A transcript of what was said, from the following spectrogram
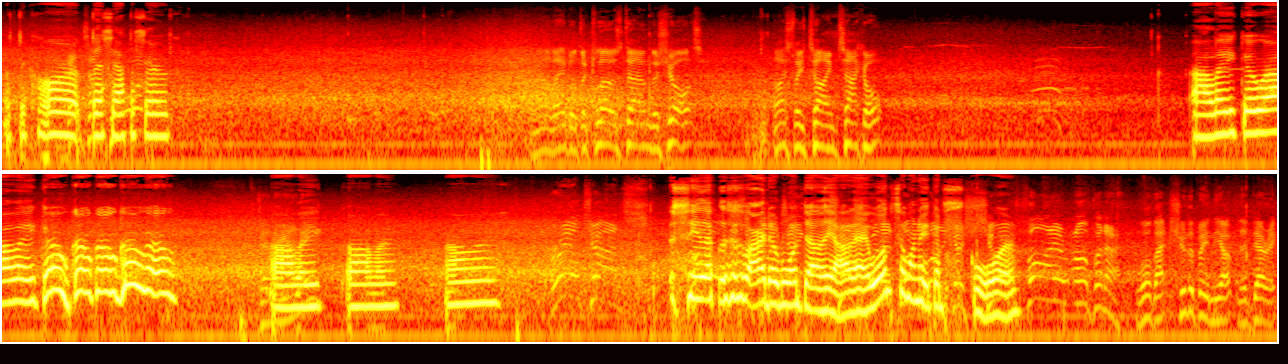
What they call it this episode. Well, able to close down the shot. Nicely timed tackle. Alli, go Alli, go, go, go, go, go! Alli, Alli, Alli. Real chance. See, look, this is why I don't want Dele Alli. I want someone who can score. Well, that should have been the opener, Derek.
